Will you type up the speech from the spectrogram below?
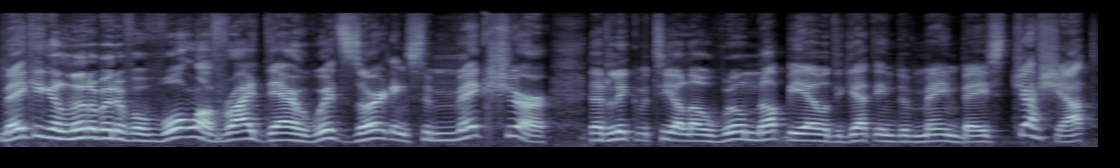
making a little bit of a wall of right there with Zerglings to make sure that Liquid TLO will not be able to get into main base just yet.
